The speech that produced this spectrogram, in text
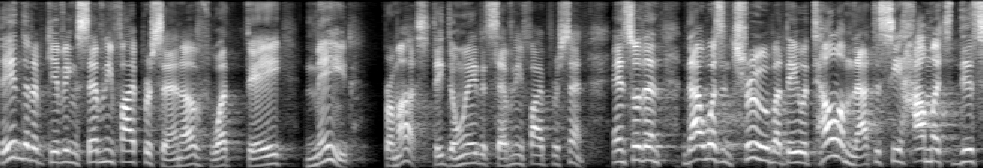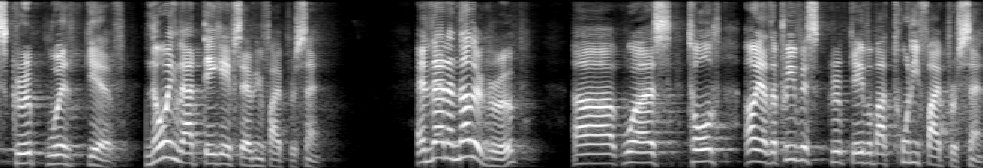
they ended up giving 75% of what they made from us. They donated 75%. And so then that wasn't true, but they would tell them that to see how much this group would give knowing that they gave 75%. And then another group uh, was told, oh, yeah, the previous group gave about 25%.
